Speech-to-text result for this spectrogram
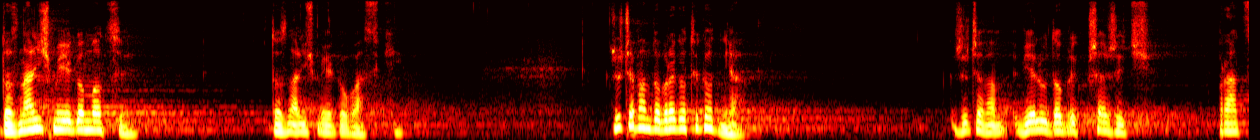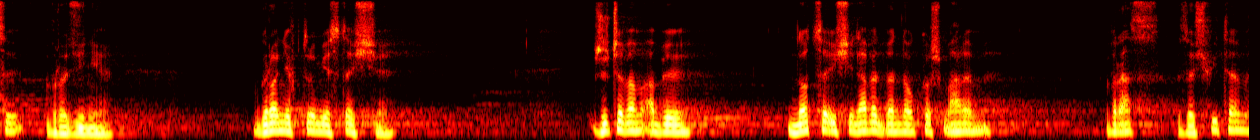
Doznaliśmy Jego mocy, doznaliśmy Jego łaski. Życzę Wam dobrego tygodnia. Życzę Wam wielu dobrych przeżyć w pracy, w rodzinie, w gronie, w którym jesteście. Życzę Wam, aby noce, jeśli nawet będą koszmarem, wraz ze świtem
